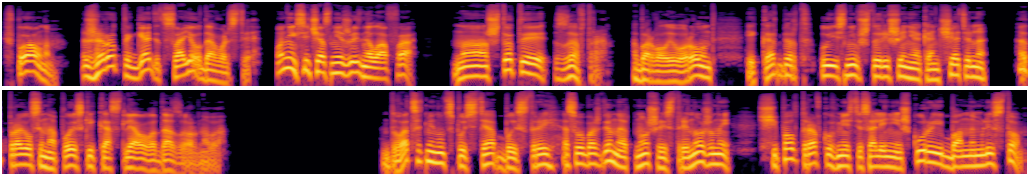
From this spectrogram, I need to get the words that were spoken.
«В полном. Жрут и гадят в свое удовольствие. У них сейчас не жизнь, а лафа. Но что ты завтра?» — оборвал его Роланд, и Катберт, уяснив, что решение окончательно, отправился на поиски костлявого дозорного. Двадцать минут спустя Быстрый, освобожденный от ноши и стреноженный, щипал травку вместе с оленей шкурой и банным листом.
